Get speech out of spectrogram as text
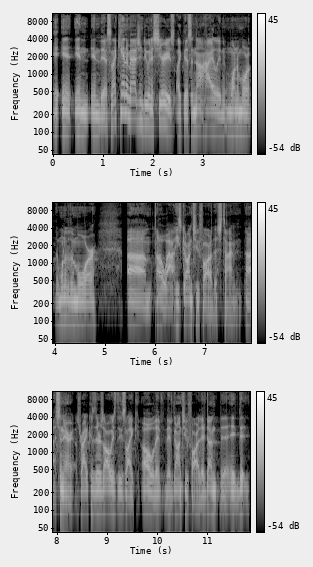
in, in, in, this. And I can't imagine doing a series like this and not highlighting one of, more, one of the more um, oh wow, he's gone too far this time uh, scenarios, right? Because there's always these like, oh, they've, they've gone too far. They've done. It, it,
